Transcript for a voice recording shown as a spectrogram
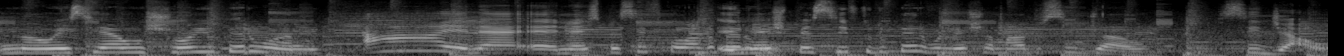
Não, esse é um shoyu peruano. Ah, ele é, ele é específico lá do Ele Peru. é específico do Peru, ele é chamado sijal. Sijal.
